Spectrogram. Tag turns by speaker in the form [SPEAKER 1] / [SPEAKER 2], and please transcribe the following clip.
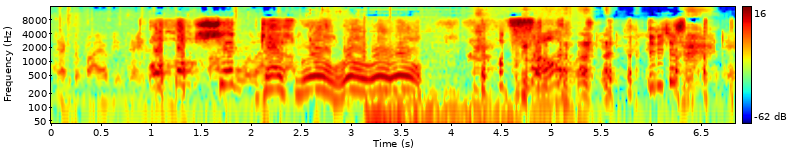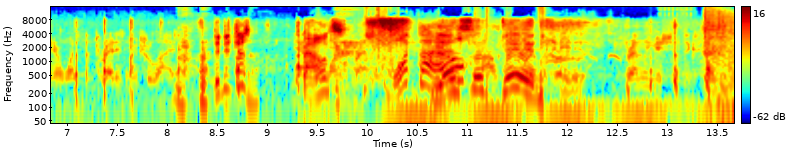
[SPEAKER 1] protect the bio container.
[SPEAKER 2] Oh shit! Cash roll, roll, roll, roll.
[SPEAKER 3] What the hell? Did it just-
[SPEAKER 1] Container once the threat is neutralized.
[SPEAKER 3] Did it just bounce? What the hell?
[SPEAKER 2] Yes, it did.
[SPEAKER 1] Friendly mission successful.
